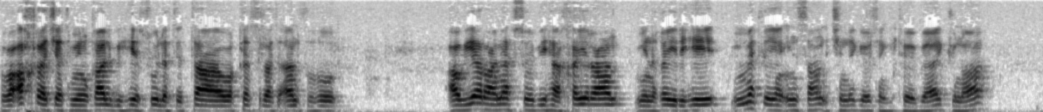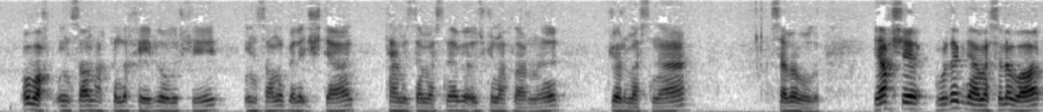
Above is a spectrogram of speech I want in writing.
və axrəcət min qalbihi sulətü ta'a və kəsrət ənfuhu Av yara nəfsu bihə xeyran min qeyrihi Ümumiyyətlə, yəni insanın içində görürsən ki, tövbə, günah o vaxt insan haqqında xeyirli olur ki, insanı belə işdən təmizləməsinə və öz günahlarını görməsinə səbəb olur. Yaxşı, burada bir dənə məsələ var.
